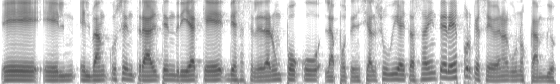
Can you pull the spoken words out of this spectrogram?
eh, el, Banco Central tendría que desacelerar un poco la potencial subida de tasas de interés porque se ven algunos cambios.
